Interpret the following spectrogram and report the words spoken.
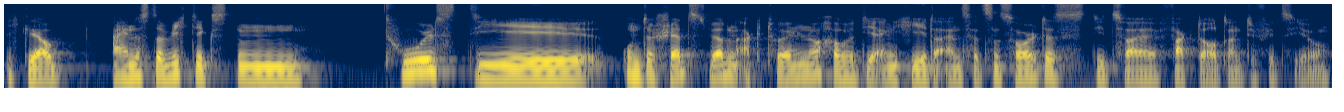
Ich glaube, eines der wichtigsten Tools, die unterschätzt werden aktuell noch, aber die eigentlich jeder einsetzen sollte, ist die Zwei-Faktor-Authentifizierung.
